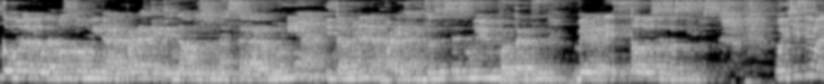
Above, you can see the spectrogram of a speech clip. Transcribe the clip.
¿cómo lo podemos combinar para que tengamos una sana armonía? Y también en la pareja. Entonces es muy importante ver todos esos tipos. Muchísimas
